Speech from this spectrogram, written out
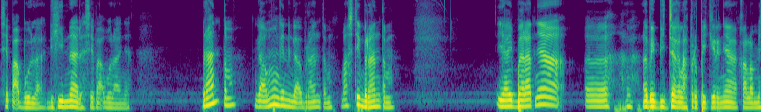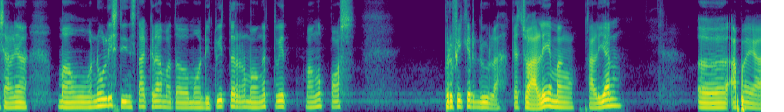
sepak bola dihina dah sepak bolanya. Berantem nggak mungkin nggak berantem pasti berantem. Ya ibaratnya uh, lebih bijak lah berpikirnya kalau misalnya mau nulis di Instagram atau mau di Twitter mau nge-tweet mau nge-post berpikir dulu lah. Kecuali emang kalian uh, apa ya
